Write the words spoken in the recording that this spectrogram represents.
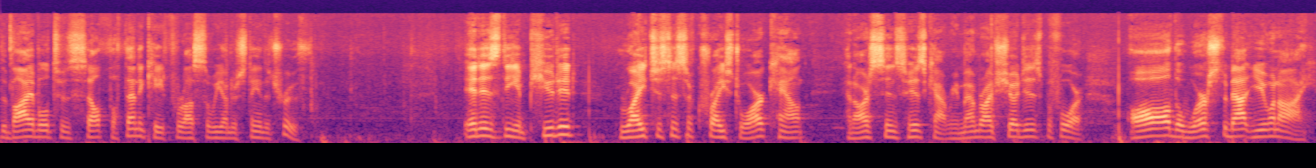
the Bible to self authenticate for us so we understand the truth. It is the imputed righteousness of Christ to our account and our sins to his account. Remember, I've showed you this before. All the worst about you and I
